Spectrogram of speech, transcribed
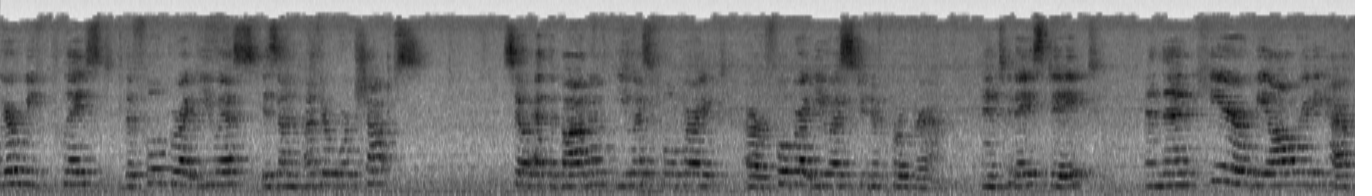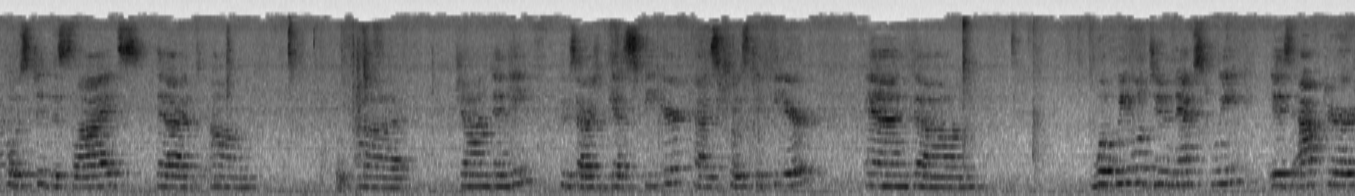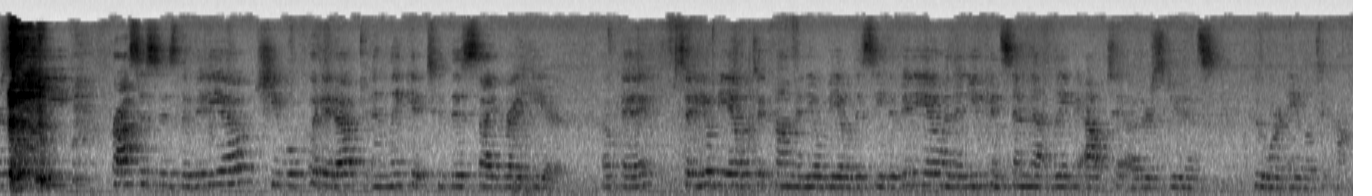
where we've placed the Fulbright US is on other workshops. So at the bottom, US Fulbright, or Fulbright US Student Program, and today's date. And then here, we already have posted the slides that um, uh, John Denny who's our guest speaker, has posted here. And um, what we will do next week is after she processes the video, she will put it up and link it to this site right here, okay? So you'll be able to come and you'll be able to see the video, and then you can send that link out to other students who weren't able to come.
